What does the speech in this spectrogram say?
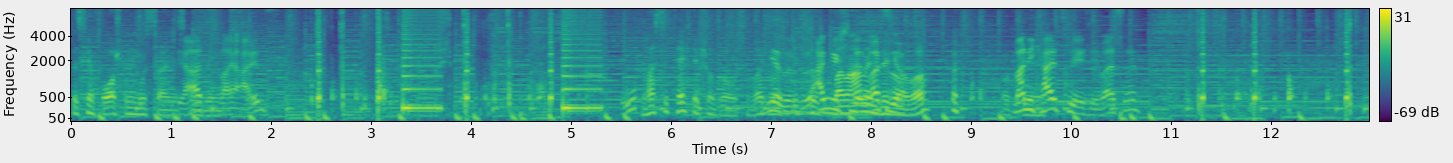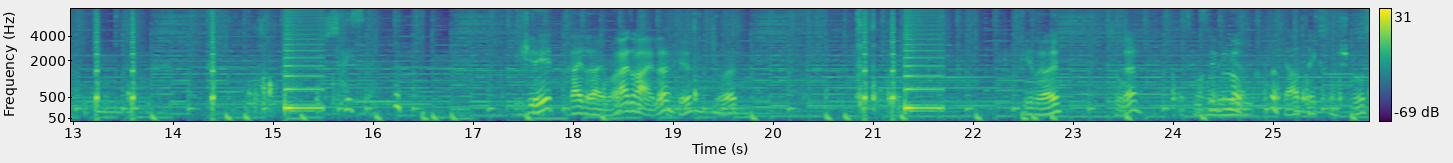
bisschen Vorsprung muss sein. Ja, kein Ding. 2-1. Du hast die Technik schon draußen. wa? Hier, so- so angeschnitten, weißt du wa? Manni Kaltmäßig, weißt du? Scheiße. Steht 3-3, wa? 3-3, ne? Okay, gut. 4-3. So, ne? jetzt machen wir hier Klartext und Schluss.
